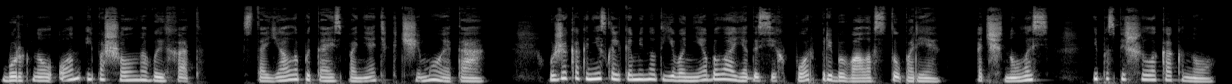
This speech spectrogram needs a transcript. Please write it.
буркнул он и пошел на выход. Стояла, пытаясь понять, к чему это. Уже как несколько минут его не было, а я до сих пор пребывала в ступоре. Очнулась и поспешила к окну.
